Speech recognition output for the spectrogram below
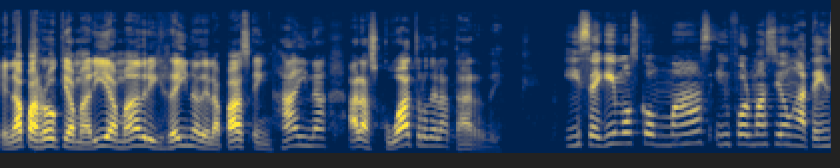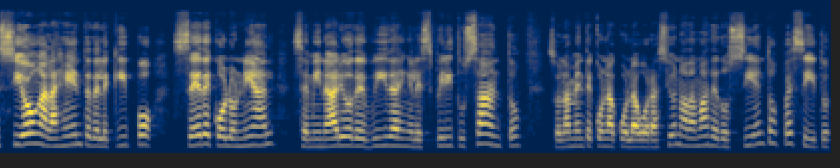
en la parroquia María Madre y Reina de la Paz en Jaina a las 4 de la tarde. Y seguimos con más información. Atención a la gente del equipo Sede Colonial, Seminario de Vida en el Espíritu Santo, solamente con la colaboración nada más de 200 pesitos.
